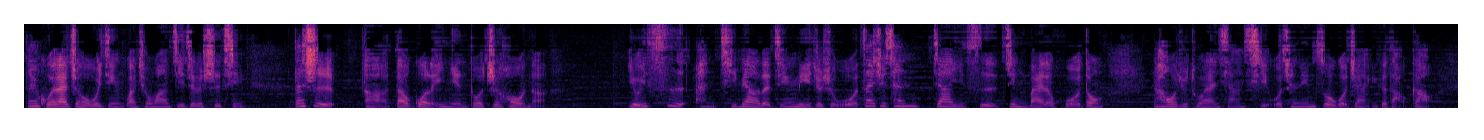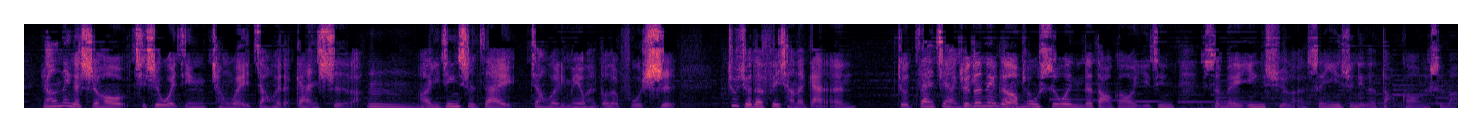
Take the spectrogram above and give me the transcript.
但是回来之后我已经完全忘记这个事情。但是啊，到过了一年多之后呢？有一次很奇妙的经历，就是我再去参加一次敬拜的活动，然后我就突然想起我曾经做过这样一个祷告，然后那个时候其实我已经成为教会的干事了，嗯啊，已经是在教会里面有很多的服饰，就觉得非常的感恩，就在这样觉得那个牧师为你的祷告已经神被应许了，神应许你的祷告了，是吗？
